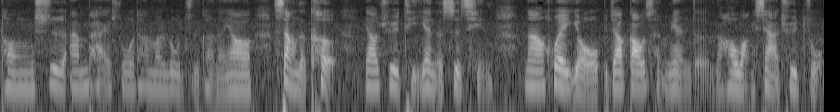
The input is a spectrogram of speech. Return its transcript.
同事安排说他们入职可能要上的课，要去体验的事情，那会有比较高层面的，然后往下去做。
